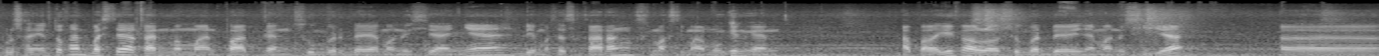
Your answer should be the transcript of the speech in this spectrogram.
perusahaan itu kan pasti akan memanfaatkan sumber daya manusianya di masa sekarang semaksimal mungkin kan. Apalagi kalau sumber dayanya manusia eh,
